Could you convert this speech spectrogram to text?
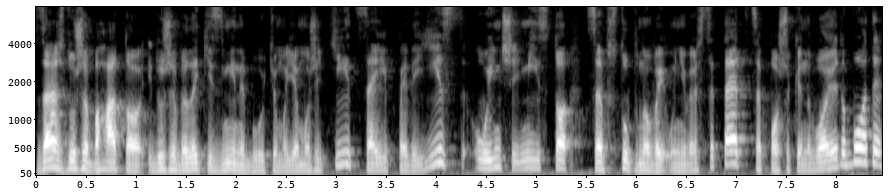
зараз дуже багато і дуже великі зміни будуть у моєму житті. Це і переїзд у інше місто, це вступ в новий університет, це пошуки нової роботи.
